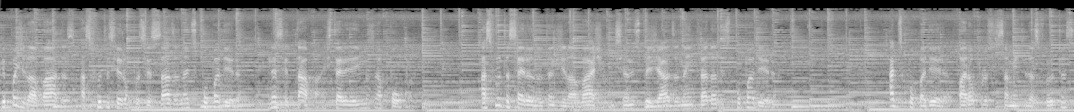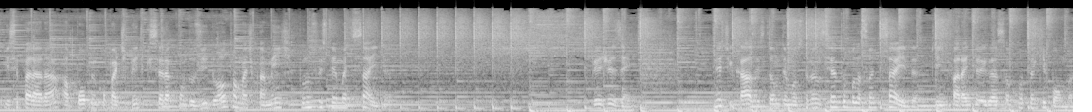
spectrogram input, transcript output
Depois de lavadas, as frutas serão processadas na despolpadeira. Nessa etapa, extrairemos a polpa. As frutas sairão do tanque de lavagem e serão despejadas na entrada da despolpadeira. A despolpadeira fará o processamento das frutas e separará a polpa em um compartimento que será conduzido automaticamente por um sistema de saída. Veja o exemplo. Neste caso, estamos demonstrando sem a tubulação de saída, que fará a integração com o tanque bomba.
